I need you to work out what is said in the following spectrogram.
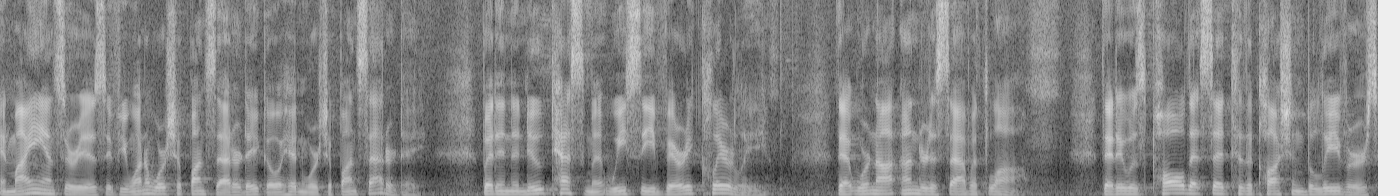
And my answer is if you want to worship on Saturday, go ahead and worship on Saturday. But in the New Testament, we see very clearly that we're not under the Sabbath law that it was Paul that said to the Colossian believers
